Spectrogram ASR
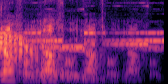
Shuffle, shuffle, shuffle, shuffle.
